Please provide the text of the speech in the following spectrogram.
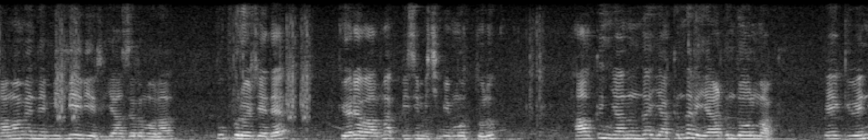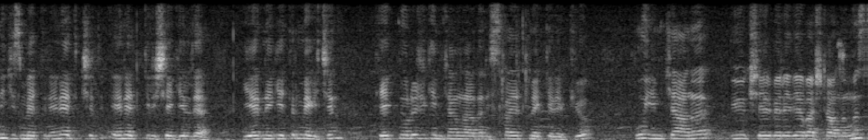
tamamen de milli bir yazılım olan bu projede görev almak bizim için bir mutluluk. Halkın yanında, yakında ve yardımda olmak ve güvenlik hizmetini en etkili, en etkili şekilde yerine getirmek için teknolojik imkanlardan istifade etmek gerekiyor. Bu imkanı Büyükşehir Belediye Başkanlığımız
